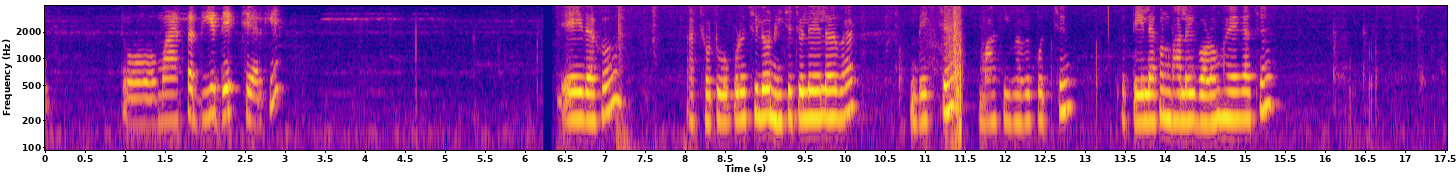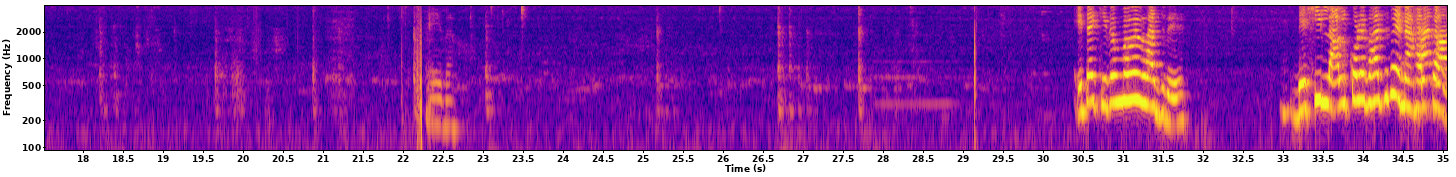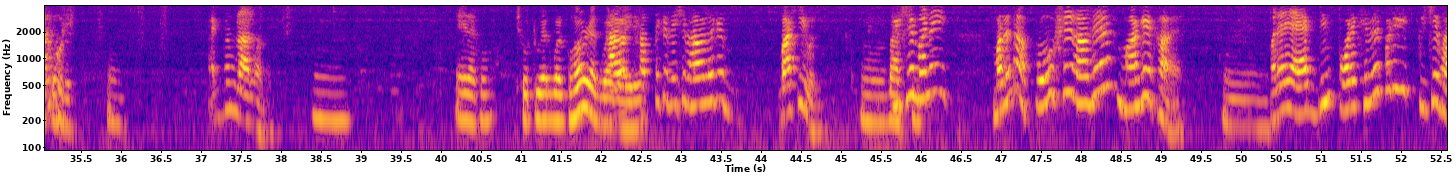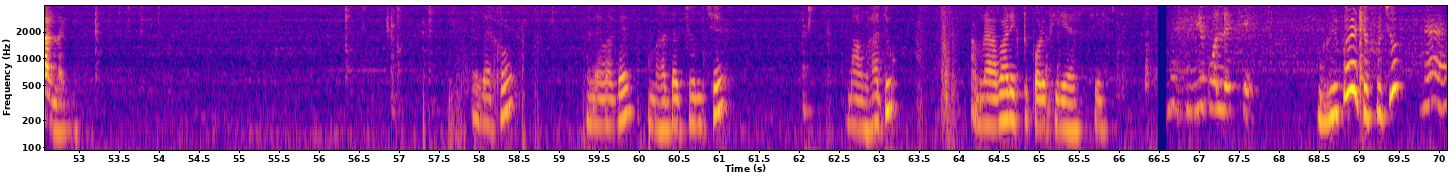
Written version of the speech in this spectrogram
তো মা একটা দিয়ে দেখছে আর কি। এই দেখো আর ছোট ওপরে ছিল নিচে চলে এলো এবার। দেখছে মা কীভাবে করছে। তো তেল এখন ভালোই গরম হয়ে গেছে। এই দেখো। এটা কিরম ভাবে ভাজবে? বেশি লাল করে ভাজবে না হালকা করে। হুম। একদম লাল হবে। এই দেখো ছোটু একবার ঘর একবার বাইরে। সব থেকে বেশি ভালো লাগে বাকি বাসি। মানে মানে না পৌষে রাঁধে মাগে খায়। মানে একদিন পরে খেলে পরে পিঠে ভালো লাগে। দেখো এখানে আমাদের ভাজা চলছে। মা ভাজুক। আমরা আবার একটু পরে ফিরে আসছি। পড়লেছে ঘুমিয়ে পড়েছে ফুচু? হ্যাঁ।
